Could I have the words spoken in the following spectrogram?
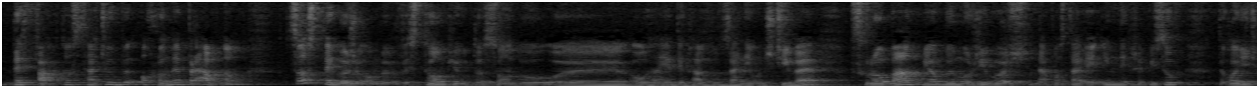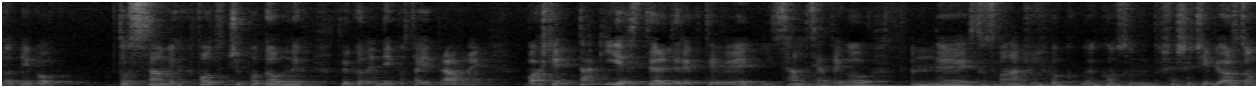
de facto straciłby ochronę prawną. Co z tego, że on by wystąpił do sądu yy, o uznanie tych klauzul za nieuczciwe, skoro bank miałby możliwość na podstawie innych przepisów dochodzić od niego tożsamych kwot czy podobnych, tylko na innej podstawie prawnej. Właśnie taki jest cel dyrektywy i sankcja tego yy, stosowana przeciwko przedsiębiorcom,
